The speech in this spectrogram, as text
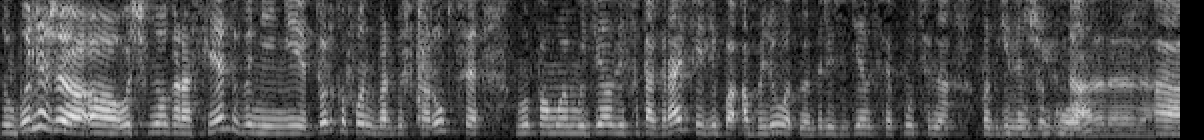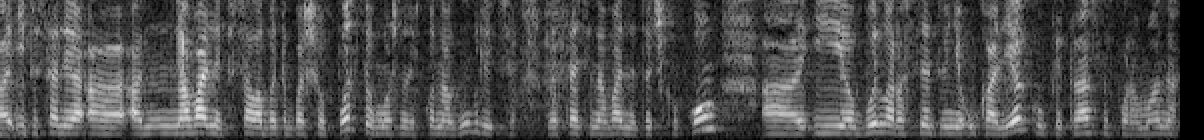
Ну, были же э, очень много расследований, не только фонд борьбы с коррупцией. Мы, по-моему, делали фотографии, либо облет над резиденцией Путина под Геленджиком. Да, да, да, да. Э, и писали, э, Навальный писал об этом большой пост, его можно легко нагуглить на сайте навальный.ком. Э, и было расследование у коллег, у прекрасных, у Романа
